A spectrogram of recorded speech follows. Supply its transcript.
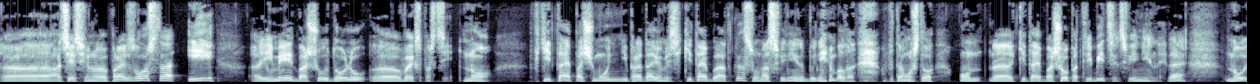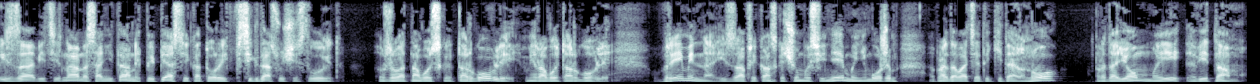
э, отечественного производства и э, имеет большую долю э, в экспорте. Но в Китай почему не продаем? Если Китай бы открылся, у нас свинины бы не было, потому что он, э, Китай большой потребитель свинины, да? но из-за ветеринарно-санитарных препятствий, которые всегда существуют в животноводческой торговле, мировой торговле, временно из-за африканской чумы свиней мы не можем продавать это Китаю. Но продаем мы Вьетнаму.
